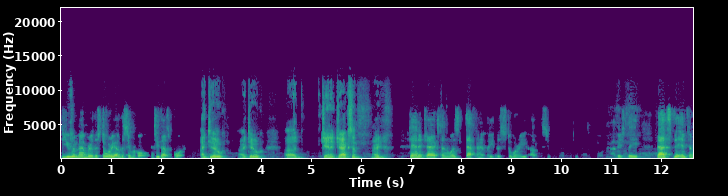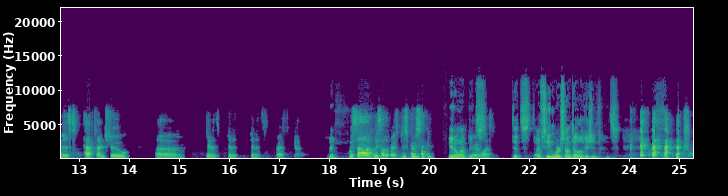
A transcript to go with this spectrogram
Do you remember the story of the Super Bowl in 2004? I do. I do. Uh, Janet Jackson, right? Janet Jackson was definitely the story of the Super Bowl in 2004. Obviously, that's the infamous halftime show. Uh, Janet's Janet Janet's press. Yeah. We saw we saw the press just for a second. You know what? It's, there it was. It's I've seen worse on television. It's.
